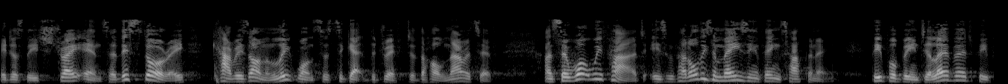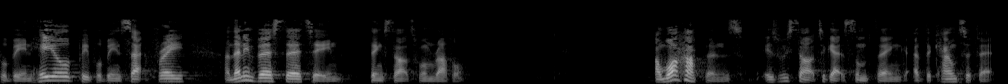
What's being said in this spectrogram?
It just leads straight in. So this story carries on and Luke wants us to get the drift of the whole narrative. And so what we've had is we've had all these amazing things happening. People being delivered, people being healed, people being set free. And then in verse 13, things start to unravel. And what happens is we start to get something of the counterfeit.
